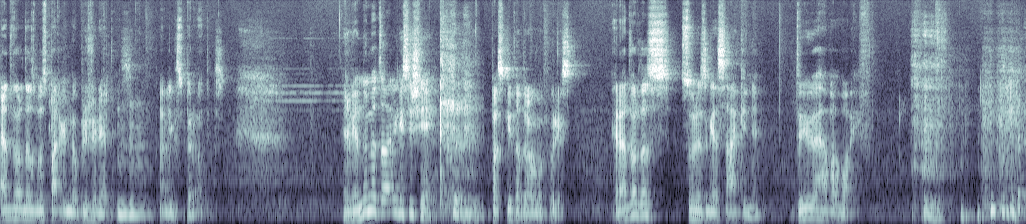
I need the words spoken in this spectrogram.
Edvardas bus parkingo prižiūrėtojas. Mhm. Algis pilotas. Ir vienu metu Algis išėjo pas kitą draugą furistą. Ir Edvardas surizgė sakinį. Do you have a wife?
